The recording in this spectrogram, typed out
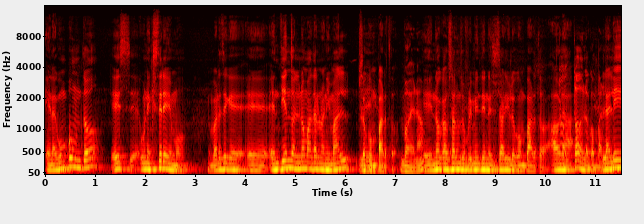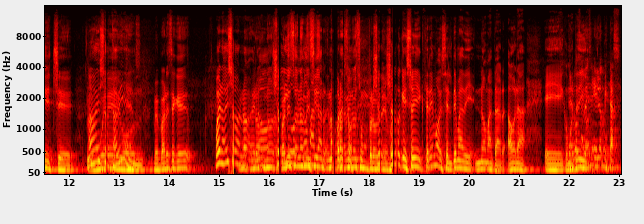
en algún punto es un extremo. Me parece que eh, entiendo el no matar un animal, lo Sí. comparto. Bueno. Eh, no causar un sufrimiento innecesario, lo comparto. Ahora, Todos- todos lo comparten. La leche, No, los eso está bien. Me parece que Bueno, eso no, No, no, no, yo con digo eso no me matar, siento- no, por para mí eso. no es un problema. Yo, lo que soy extremo es el tema de no matar. Ahora, eh, como Pero te vos digo, sabés, es lo que estás.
